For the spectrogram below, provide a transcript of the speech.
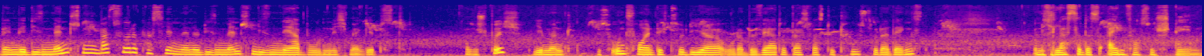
wenn wir diesen Menschen, was würde passieren, wenn du diesen Menschen diesen Nährboden nicht mehr gibst? Also sprich, jemand ist unfreundlich zu dir oder bewertet das, was du tust oder denkst. Und ich lasse das einfach so stehen.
